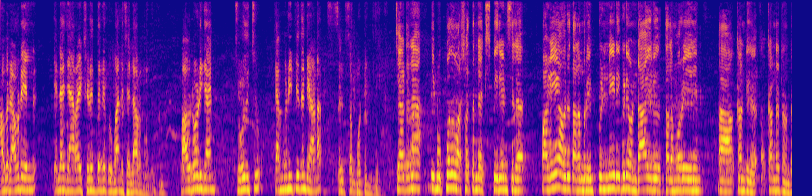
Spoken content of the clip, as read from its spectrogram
അവരവിടെ എല്ലാ- ഞായറാഴ്ചകളിൽ തന്നെ കുർബാന ചെല്ലാറുണ്ട്. അപ്പം അവരോട് ഞാൻ ചോദിച്ചു കമ്മ്യൂണിറ്റി തന്നെയാണ് സെൽഫ് ചെയ്യുന്നത് ചേട്ടന് ഈ മുപ്പത് വർഷത്തിന്റെ എക്സ്പീരിയൻസിൽ പഴയ ഒരു തലമുറയും പിന്നീട് ഇവിടെ ഉണ്ടായ ഒരു തലമുറയെയും കണ്ടു കണ്ട് കണ്ടിട്ടുണ്ട്.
